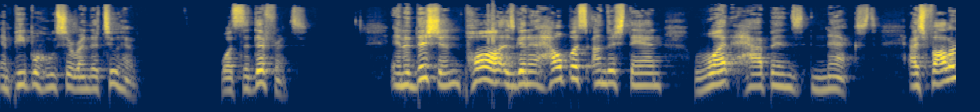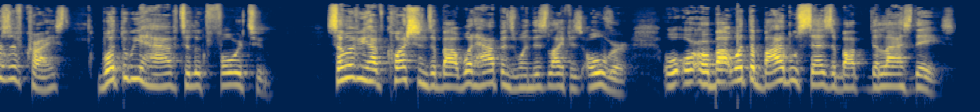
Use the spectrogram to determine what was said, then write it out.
and people who surrender to him. What's the difference? In addition, Paul is going to help us understand what happens next. As followers of Christ, what do we have to look forward to? Some of you have questions about what happens when this life is over, or, or, or about what the Bible says about the last days.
